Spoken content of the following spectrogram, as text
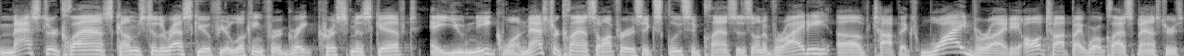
Masterclass comes to the rescue if you're looking for a great Christmas gift, a unique one. Masterclass offers exclusive classes on a variety of topics, wide variety, all taught by world class masters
